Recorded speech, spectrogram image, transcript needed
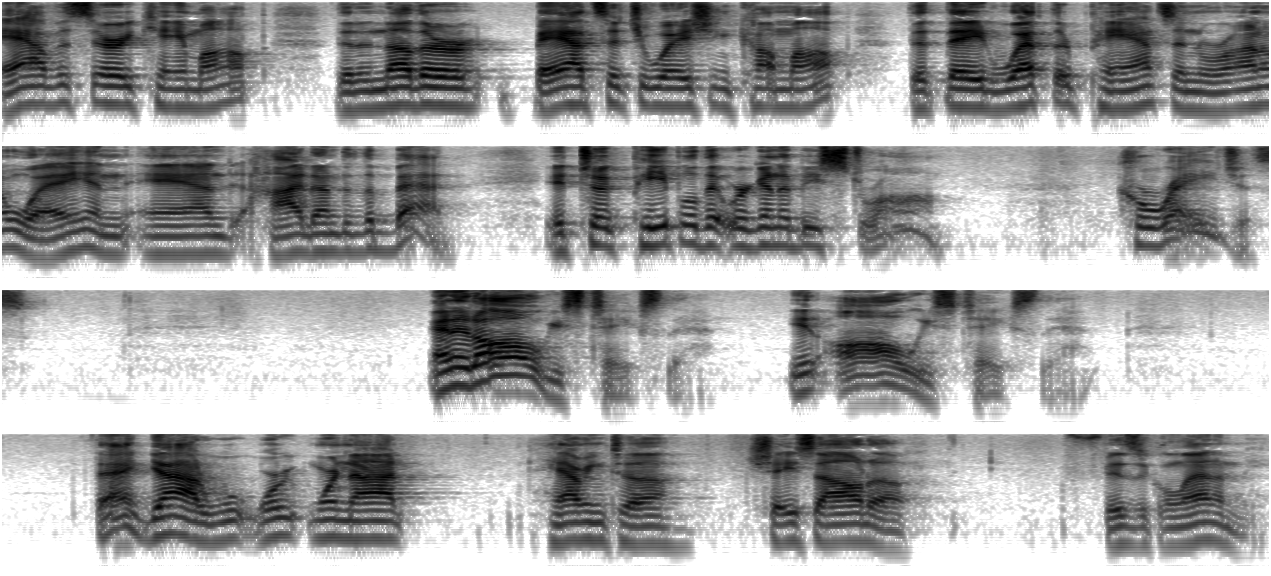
adversary came up, that another bad situation come up, that they'd wet their pants and run away and, and hide under the bed. It took people that were going to be strong courageous. And it always takes that. It always takes that. Thank God we're, we're not having to chase out a physical enemy.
